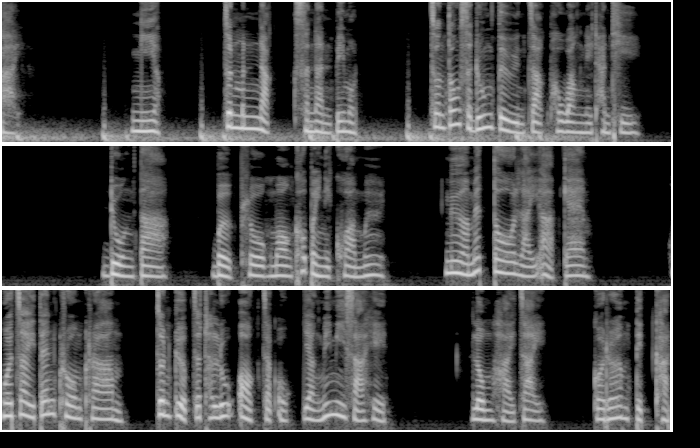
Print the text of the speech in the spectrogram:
กาย เงียบ จนมันหนักสนั่นไปหมด จนต้องสะดุ้งตื่นจากผวังในทันที ดวงตา เบิกโพลงมองเข้าไปในความมืด เหงื่อเม็ดโตไหลอาบแก้ม หัวใจเต้นโครมคราม จนเกือบจะทะลุออกจากอกอย่างไม่มีสาเหตุ ลมหายใจ ก็เริ่มติดขัด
